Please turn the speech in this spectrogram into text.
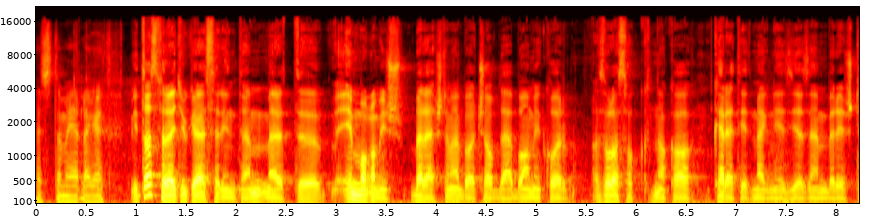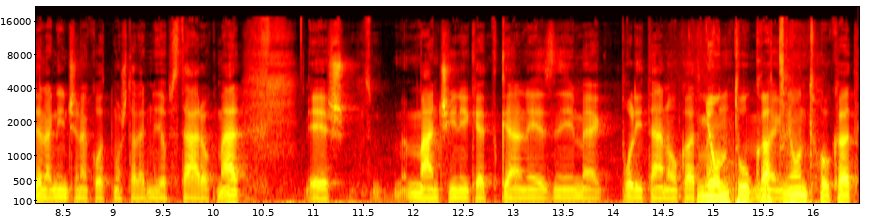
ezt a mérleget. Itt azt felejtjük el szerintem, mert én magam is beleestem ebbe a csapdába, amikor az olaszoknak a keretét megnézi az ember, és tényleg nincsenek ott most a legnagyobb sztárok már, és Manciniket kell nézni, meg Politánokat, meg- Nyontókat. meg nyontókat.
